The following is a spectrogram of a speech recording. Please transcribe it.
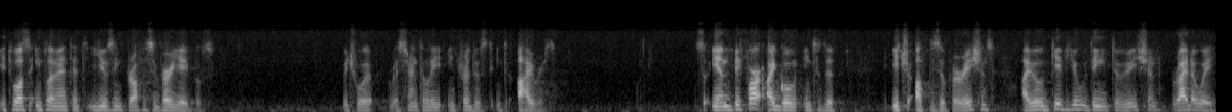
it was implemented using prophecy variables, which were recently introduced into Iris. So, and before I go into the, each of these operations, I will give you the intuition right away.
